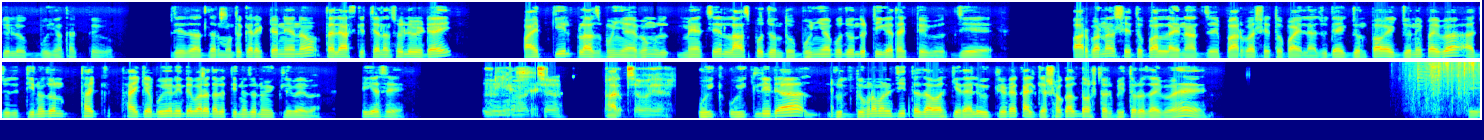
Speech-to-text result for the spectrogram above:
কিল হোক বুঝিয়ে থাকতে হইব। যে যার যার মতো ক্যারেক্টার নিয়ে নাও তাহলে আজকে চ্যালেঞ্জ হইল এটাই ফাইভ কিল প্লাস ভুঁইয়া এবং ম্যাচের লাস্ট পর্যন্ত ভুঁইয়া পর্যন্ত টিকা থাকতে হইব। যে পারবা না সে তো পারলাই না যে পারবা সে তো পাইলা। যদি একজন পাও একজনই পাইবা আর যদি তিনজন থাক থাইকা ভুঁইয়া নিতে পারে তাহলে তিনজন উইকলি পাইবা। ঠিক আছে? ঠিক আছে। আচ্ছা। আর- আচ্ছা ভাইয়া। উইক উইকলিটা যদি তোমরা মানে জিতে যাওয়া কি তাহলে উইকলিটা কালকে সকাল দশটার ভিতরে যাইবো হ্যাঁ? এই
